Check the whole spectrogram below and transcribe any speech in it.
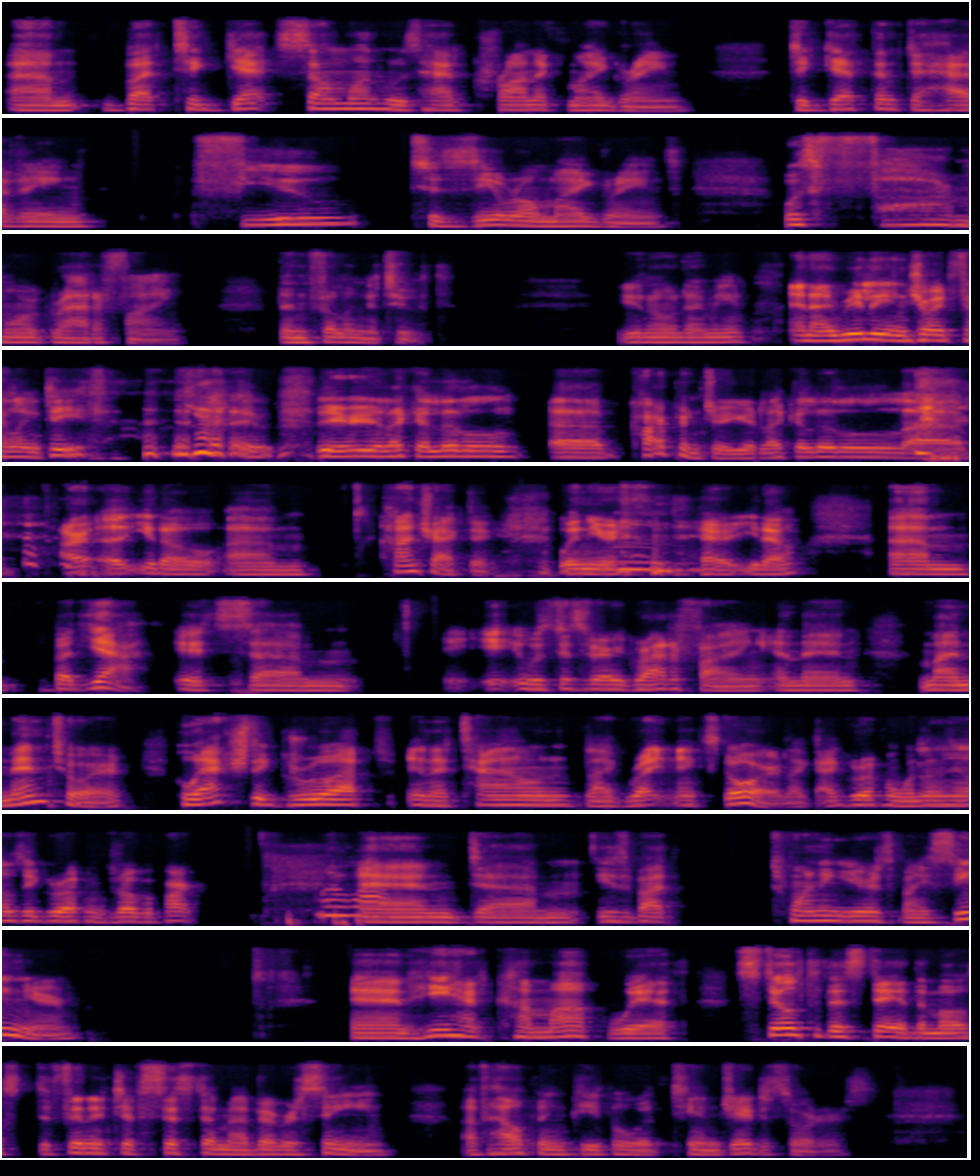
Um, but to get someone who's had chronic migraine, to get them to having few to zero migraines was far more gratifying than filling a tooth. You know what I mean? And I really enjoyed filling teeth. Yeah. you're, you're, like a little uh, carpenter. You're like a little, uh, art, uh, you know, um, contractor when you're mm. there, you know? Um, but yeah, it's, um, it, it was just very gratifying. And then my mentor, who actually grew up in a town like right next door, like I grew up in Woodland Hills, he grew up in Canoga Park. Oh, wow. And um, he's about 20 years my senior. And he had come up with, still to this day, the most definitive system I've ever seen of helping people with TMJ disorders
